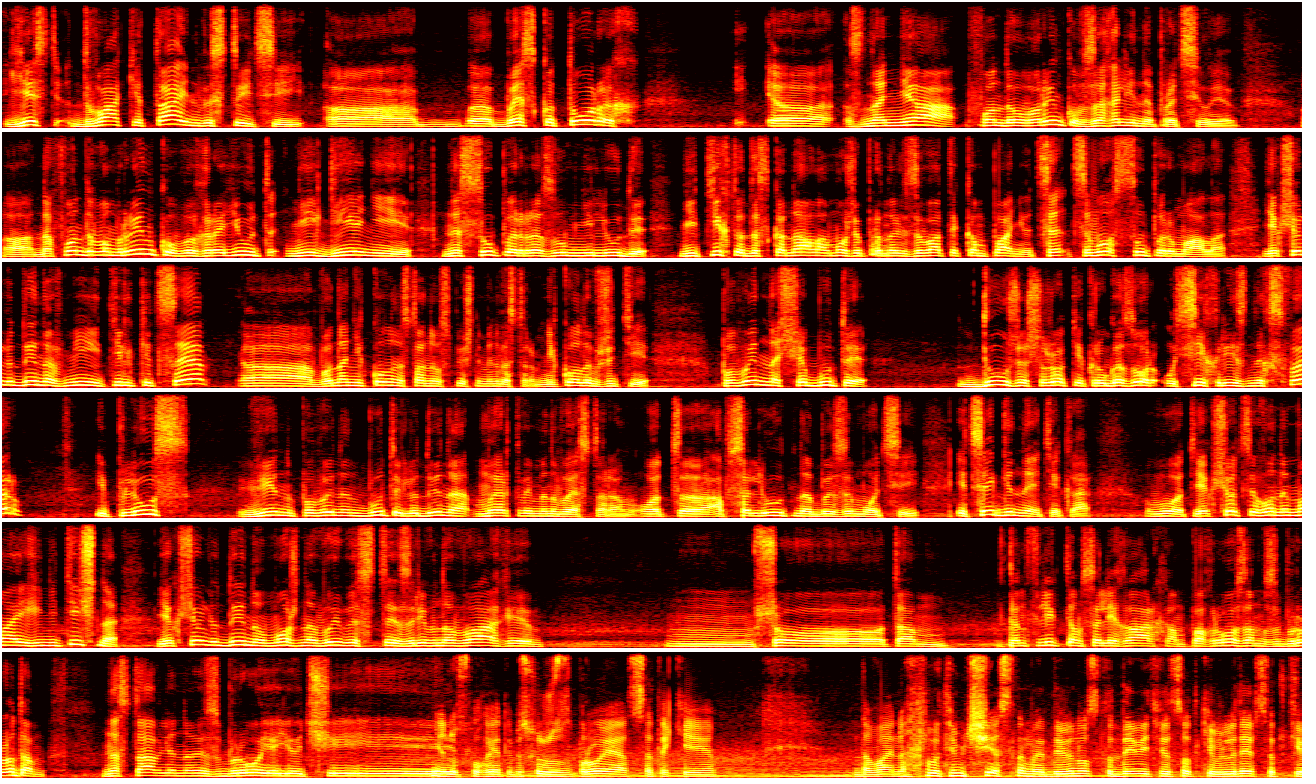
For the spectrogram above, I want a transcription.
є два кита інвестицій, без котрих е, знання фондового ринку взагалі не працює. На фондовому ринку виграють не генії, не суперрозумні люди, не ті, хто досконало може проаналізувати компанію. Це цього супер мало. Якщо людина вміє тільки це, е, вона ніколи не стане успішним інвестором, ніколи в житті. Повинна ще бути дуже широкий кругозор усіх різних сфер, і плюс він повинен бути людина мертвим інвестором, от е, абсолютно без емоцій. І це генетика. От. Якщо цього немає генетично, якщо людину можна вивести з рівноваги, що там конфліктом з олігархом, погрозам збро... наставленою зброєю чи. Ні, ну слухай, я тобі скажу, зброя все-таки. Давай ну, будемо чесними, 99% людей все-таки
